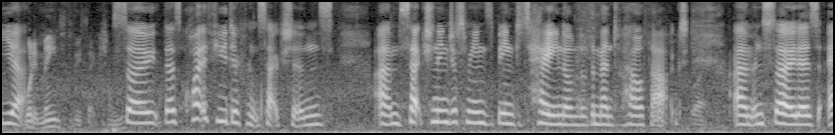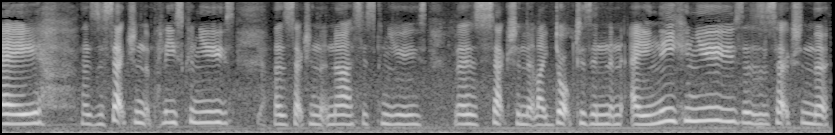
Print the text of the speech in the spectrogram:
Yeah. what it means to be sectioned. So there's quite a few different sections. Um, sectioning just means being detained under the Mental Health Act. Right. Um, and so there's a there's a section that police can use. Yeah. There's a section that nurses can use. There's a section that like doctors in an A and E can use. There's a section that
